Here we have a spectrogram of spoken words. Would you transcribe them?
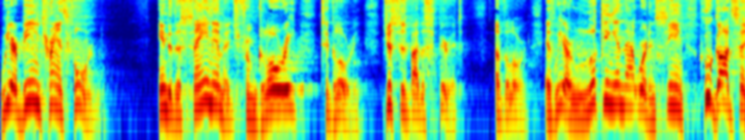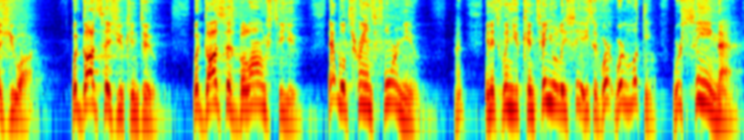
We are being transformed into the same image from glory to glory, just as by the Spirit of the Lord. As we are looking in that word and seeing who God says you are, what God says you can do, what God says belongs to you, that will transform you, right? And it's when you continually see it. He says, we're, we're looking, we're seeing that,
